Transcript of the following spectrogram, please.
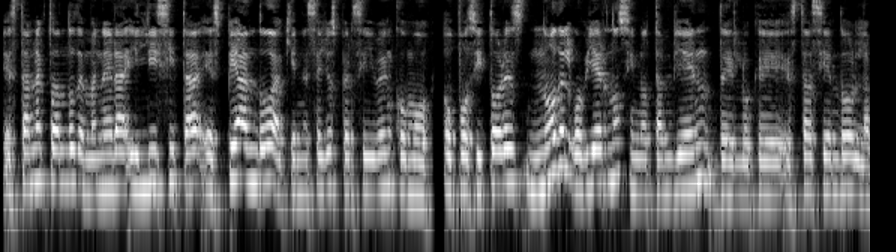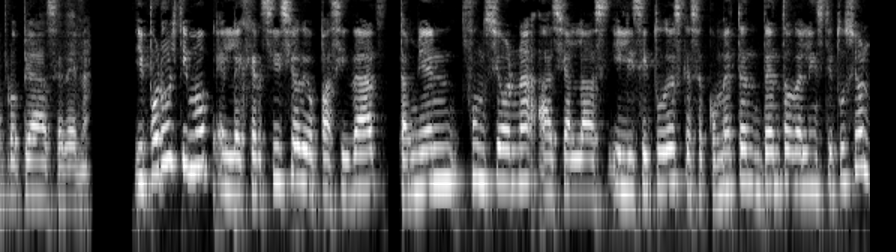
están actuando de manera ilícita, espiando a quienes ellos perciben como opositores no del gobierno, sino también de lo que está haciendo la propia Sedena. Y por último, el ejercicio de opacidad también funciona hacia las ilicitudes que se cometen dentro de la institución.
